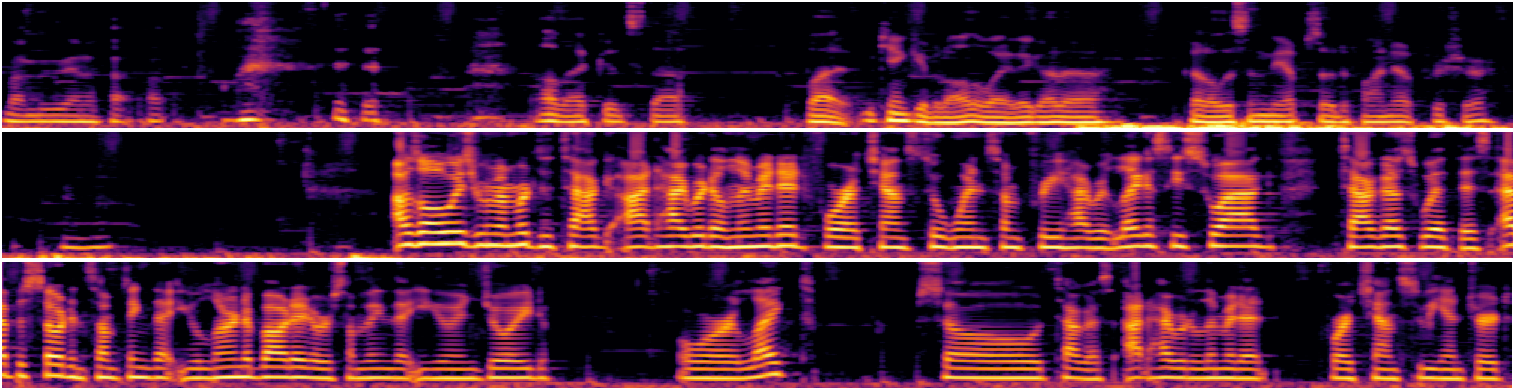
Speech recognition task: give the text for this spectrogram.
Remember we were in a fat fuck? all that good stuff. But we can't give it all away. They gotta gotta listen to the episode to find out for sure. As always, remember to tag at Hybrid Unlimited for a chance to win some free Hybrid Legacy swag. Tag us with this episode and something that you learned about it or something that you enjoyed or liked. So tag us at Hybrid Unlimited for a chance to be entered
